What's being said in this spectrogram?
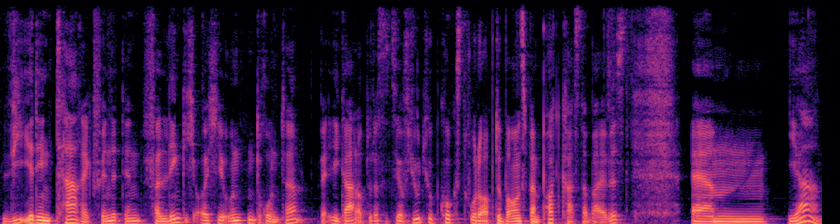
wie ihr den Tarek findet, den verlinke ich euch hier unten drunter. Egal, ob du das jetzt hier auf YouTube guckst oder ob du bei uns beim Podcast dabei bist. Ähm, ja.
